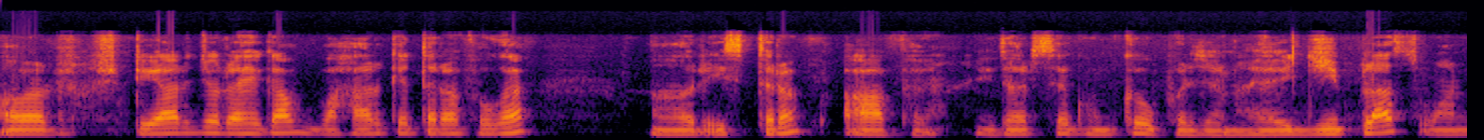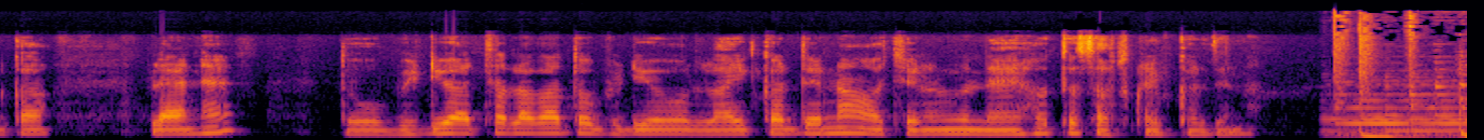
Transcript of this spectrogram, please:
और स्टेयर जो रहेगा बाहर के तरफ़ होगा और इस तरफ़ आप है, इधर से घूम के ऊपर जाना है। जी प्लस वन का प्लान है तो वीडियो अच्छा लगा तो वीडियो लाइक कर देना और चैनल में नए हो तो सब्सक्राइब कर देना।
